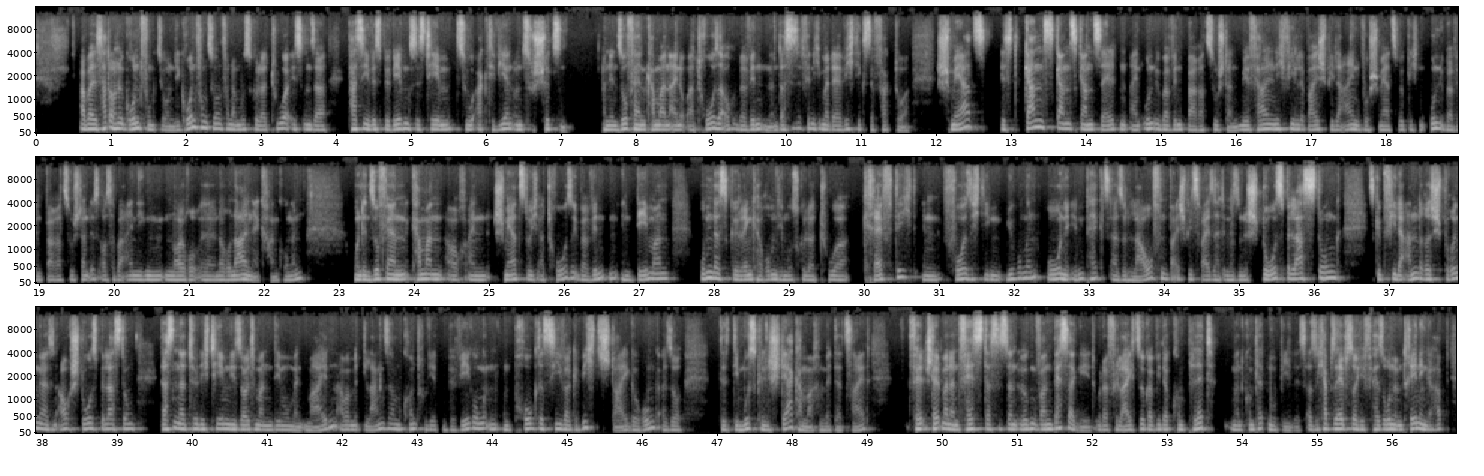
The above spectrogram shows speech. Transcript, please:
Aber es hat auch eine Grundfunktion. Die Grundfunktion von der Muskulatur ist unser passives Bewegungssystem zu aktivieren und zu schützen. Und insofern kann man eine Arthrose auch überwinden. Und das ist, finde ich, immer der wichtigste Faktor. Schmerz ist ganz, ganz, ganz selten ein unüberwindbarer Zustand. Mir fallen nicht viele Beispiele ein, wo Schmerz wirklich ein unüberwindbarer Zustand ist, außer bei einigen Neuro, äh, neuronalen Erkrankungen. Und insofern kann man auch einen Schmerz durch Arthrose überwinden, indem man um das Gelenk herum die Muskulatur kräftigt in vorsichtigen Übungen ohne Impacts. Also Laufen beispielsweise hat immer so eine Stoßbelastung. Es gibt viele andere Sprünge, sind auch Stoßbelastungen. Das sind natürlich Themen, die sollte man in dem Moment meiden, aber mit langsamen, kontrollierten Bewegungen und progressiver Gewichtssteigerung, also die Muskeln stärker machen mit der Zeit, stellt man dann fest, dass es dann irgendwann besser geht oder vielleicht sogar wieder komplett, man komplett mobil ist. Also ich habe selbst solche Personen im Training gehabt,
